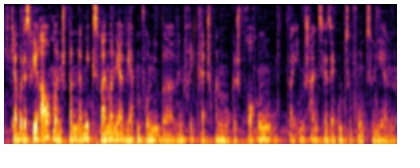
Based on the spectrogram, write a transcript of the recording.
ich glaube, das wäre auch mal ein spannender Mix, weil man ja, wir haben vorhin über Winfried Kretschmann gesprochen, bei ihm scheint es ja sehr gut zu funktionieren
